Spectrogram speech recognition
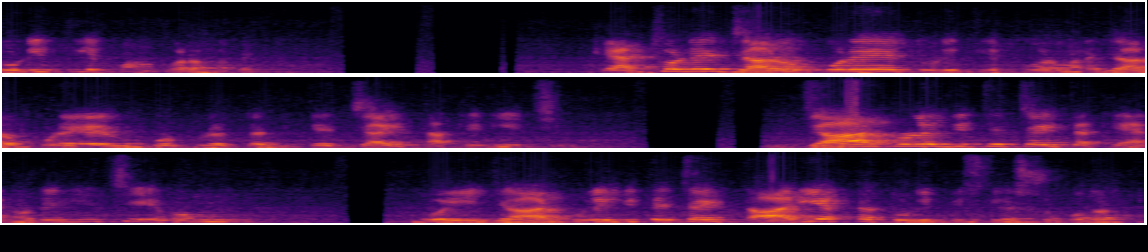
তড়িৎ লেপন করা হবে। ক্যাথোডে যার উপরে তড়িৎ লেপন মানে যার উপরে রূপোর প্রলেপটা দিতে চাই তাকে নিয়েছি। যার প্রলেপ দিতে চাই তাকে অ্যানোডে নিয়েছি এবং ওই যার প্রলেপ দিতে চাই তারই একটা তড়িৎ বিশ্লেষ্য পদার্থ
